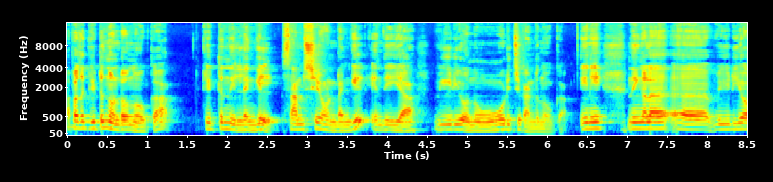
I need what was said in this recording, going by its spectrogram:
അപ്പോൾ അത് കിട്ടുന്നുണ്ടോ എന്ന് നോക്കുക. കിട്ടുന്നില്ലെങ്കിൽ സംശയം ഉണ്ടെങ്കിൽ എന്ത് ചെയ്യുക? വീഡിയോ ഒന്ന് ഓടിച്ച് കണ്ടു നോക്കുക. ഇനി നിങ്ങൾ വീഡിയോ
